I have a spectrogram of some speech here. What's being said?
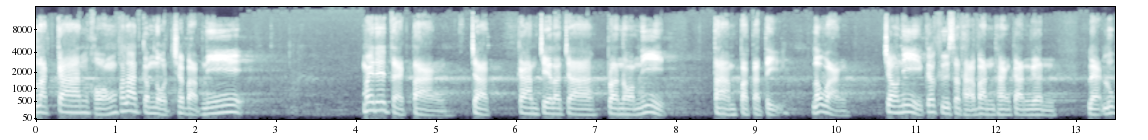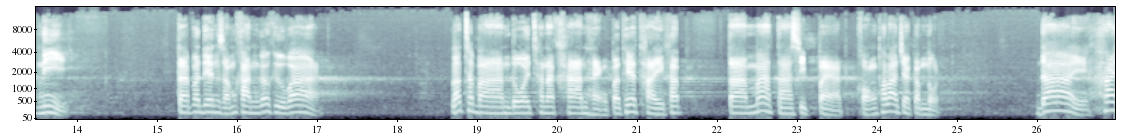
หลักการของพระราชกำหนดฉบับนี้ ไม่ได้แตกต่างจาก การเจรจาประนอมหนี้ตามปกติ ระหว่างเจ้าหนี้ก็คือสถาบันทางการเงินและลูกหนี้ แต่ประเด็นสำคัญก็คือว่า รัฐบาลโดยธนาคารแห่งประเทศไทยครับ ตามมาตรา 18 ของพระราชกำหนด ได้ให้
